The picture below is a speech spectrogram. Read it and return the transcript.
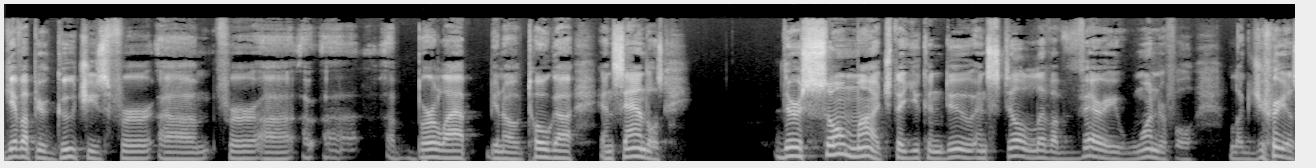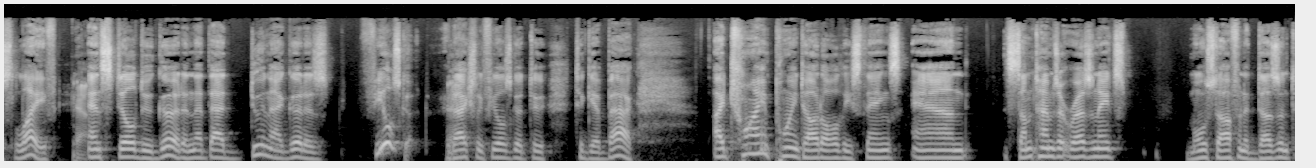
give up your Gucci's for um, for uh, a, a, burlap, you know, toga and sandals. there's so much that you can do and still live a very wonderful, luxurious life Yeah. and still do good. And that, that doing that good is feels good. It Yeah. actually feels good to to give back. I try and point out all these things and sometimes it resonates, most often it doesn't,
